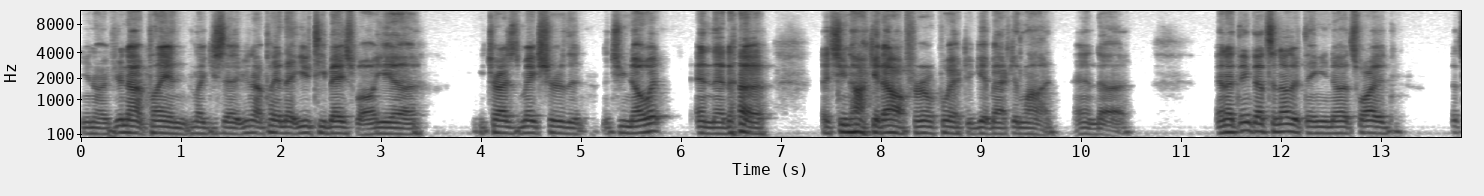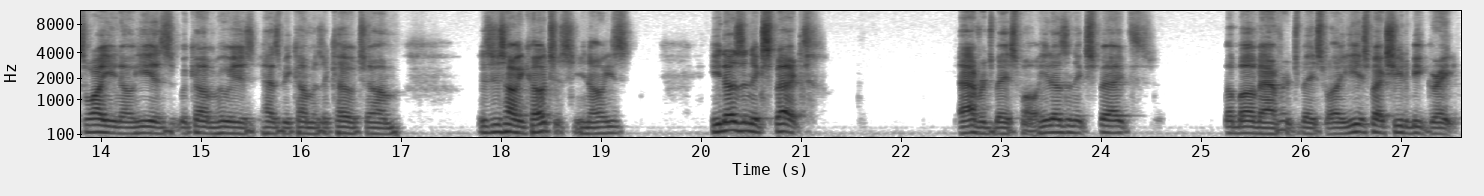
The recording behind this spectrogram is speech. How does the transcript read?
you know if you're not playing like you said if you're not playing that ut baseball he uh he tries to make sure that that you know it and that uh that you knock it off real quick and get back in line. And uh and i think that's another thing you know that's why that's why you know he has become who he is, has become as a coach. Um, this is how he coaches. You know, he's he doesn't expect average baseball. He doesn't expect above average baseball. He expects you to be great,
